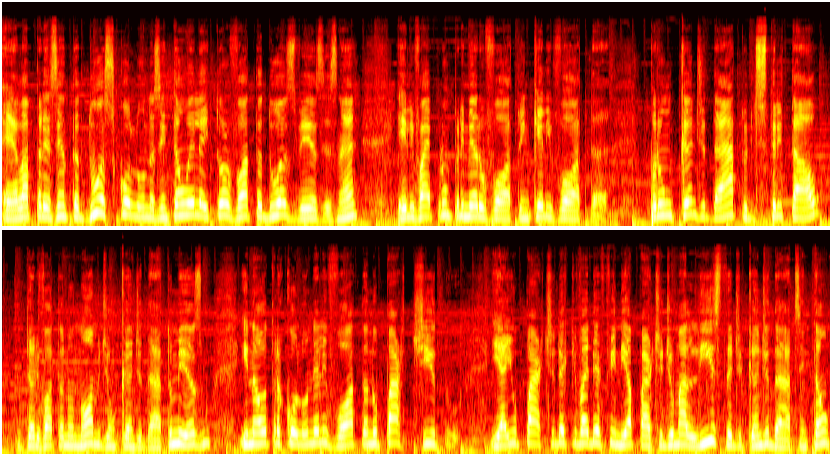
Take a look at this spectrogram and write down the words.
ela apresenta duas colunas, então o eleitor vota duas vezes, né? Ele vai para um primeiro voto em que ele vota para um candidato distrital, então ele vota no nome de um candidato mesmo, e na outra coluna ele vota no partido. E aí o partido é que vai definir a partir de uma lista de candidatos. Então,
